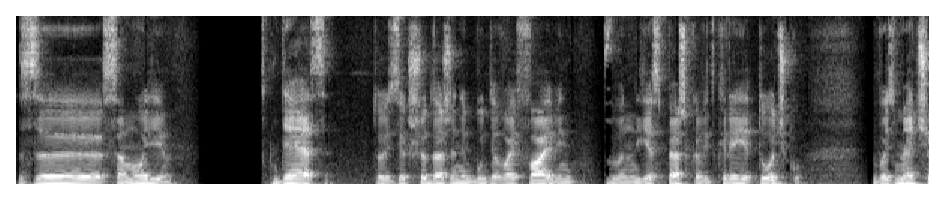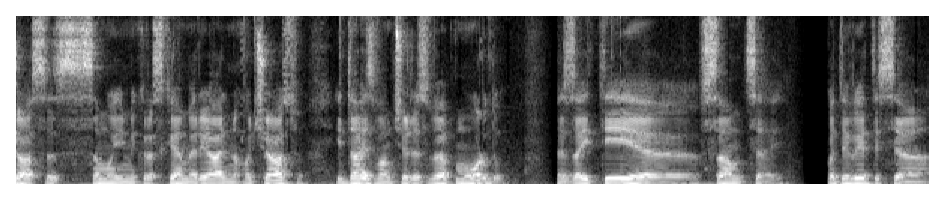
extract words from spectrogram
з самої DS. Тобто, якщо навіть не буде Wi-Fi, він, він є спешка відкриє точку, візьме час з самої мікросхеми реального часу і дасть вам через веб-морду зайти е, в сам цей, подивитися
